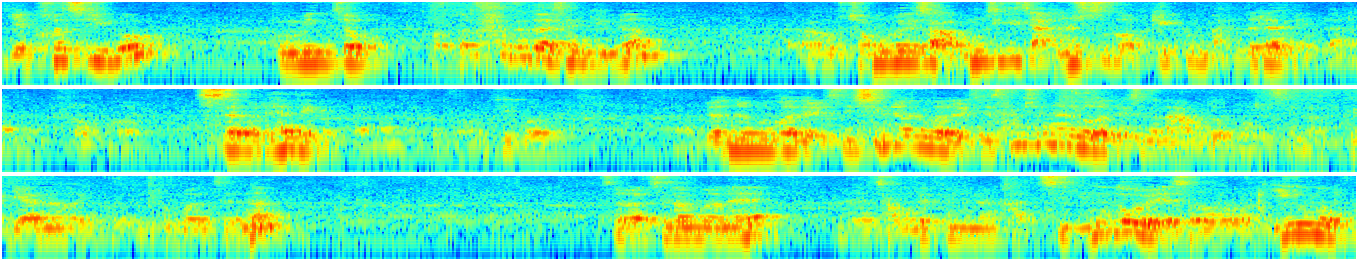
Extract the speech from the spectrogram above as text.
이게 커지고 국민적 어떤 하드가 생기면 어, 정부에서 움직이지 않을 수가 없게끔 만들어야겠다라는 그런 거 시작을 해야 되겠다라는 뭐 몇 년 후가 될지 10년 후가 될지 30년 후가 될지 는 아무도 모르지만 그게 하나가 있고 또 두 번째는 제가 지난번에 장 대표님이랑 같이 인도에서 이은옥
